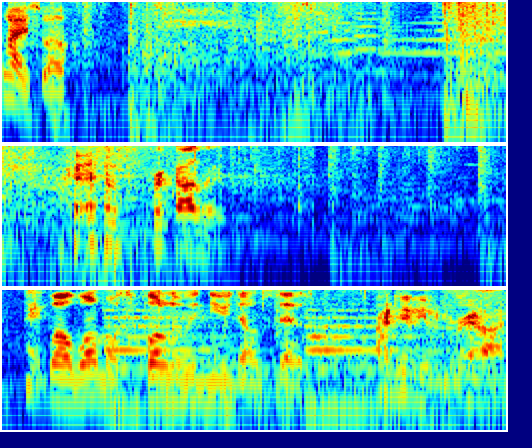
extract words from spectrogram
Might as well. Frick are they? Well, one was following you downstairs. I didn't even realize.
